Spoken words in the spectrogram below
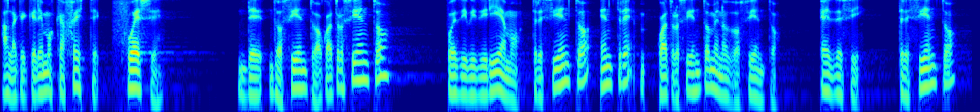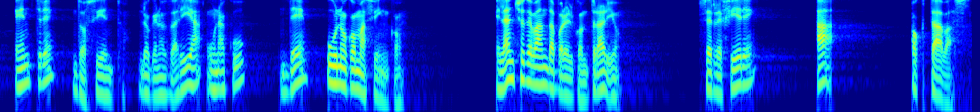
a la que queremos que afecte fuese de 200 a 400, pues dividiríamos 300 entre 400 menos 200. Es decir, 300 entre 200, lo que nos daría una Q de 1,5. El ancho de banda, por el contrario, se refiere a octavas.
